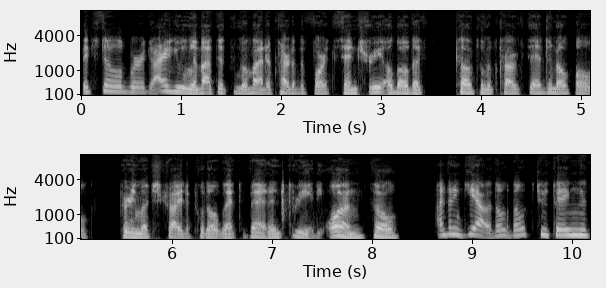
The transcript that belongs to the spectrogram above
they still were arguing about this in the latter part of the fourth century, although the Council of Constantinople pretty much tried to put all that to bed in 381. So I think, yeah, those, those two things,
